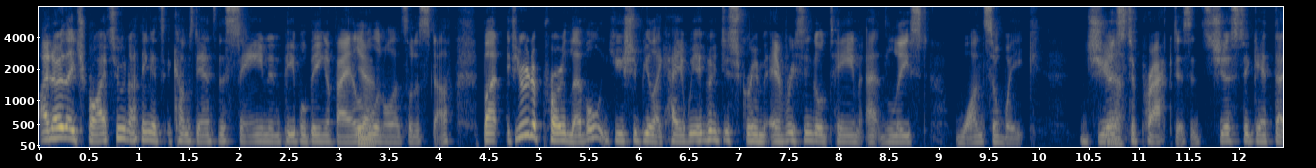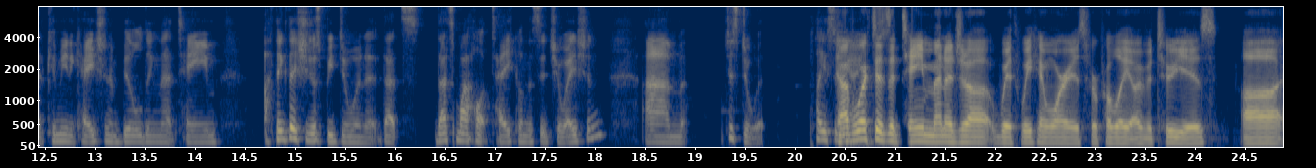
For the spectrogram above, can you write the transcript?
I know they try to, and I think it's, it comes down to the scene and people being available Yeah. and all that sort of stuff. But if you're at a pro level, you should be like, hey, we are going to scrim every single team at least once a week. just to practice. It's just to get that communication and building that team. I think they should just be doing it. That's that's my hot take on the situation. Um, just do it. Play some. I've worked as a team manager with Weekend Warriors for probably over two years. Uh,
